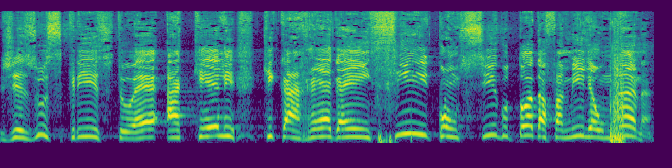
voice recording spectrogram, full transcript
Jesus Cristo é aquele que carrega em si e consigo toda a família humana.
